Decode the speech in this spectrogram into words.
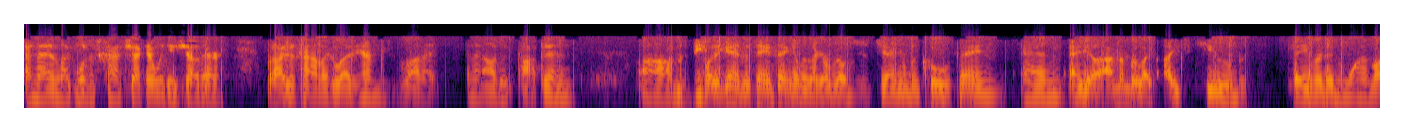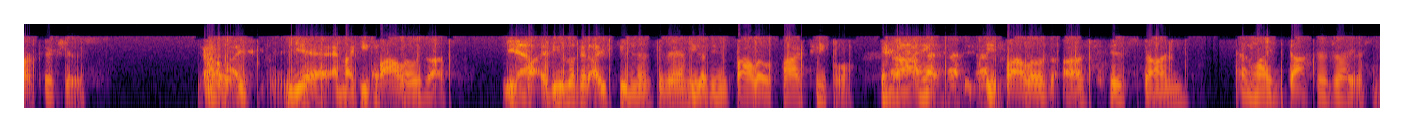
And then like, we'll just kind of check in with each other. But I just kind of like let him run it. And then I'll just pop in. Um, but again, it's the same thing. It was like a real, just genuine, cool thing. And and yeah, I remember like Ice Cube favorited one of our pictures. Oh. Ice, yeah, and like he follows us. He Yeah. fo- if you look at Ice Cube's Instagram, he doesn't even follow five people. He, he follows us, his son, and like Dr. Dre or some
